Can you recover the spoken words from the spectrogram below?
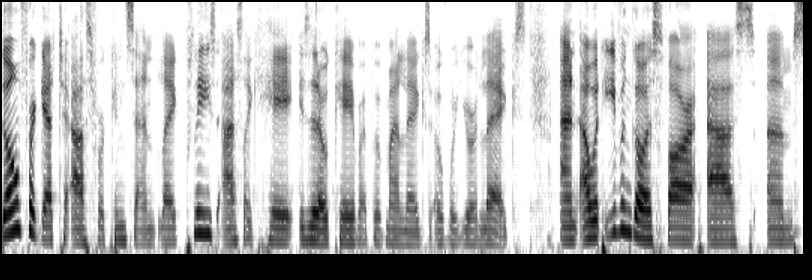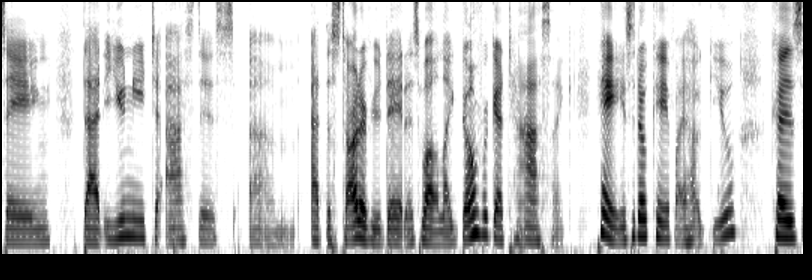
don't forget to ask for consent. Like, please ask, like, hey, is it okay if I put my legs over your legs? And I would even go as far as um, saying that you need to ask this um, at the start of your date as well. Like, don't forget to ask, like, hey, is it okay if I hug you? Because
